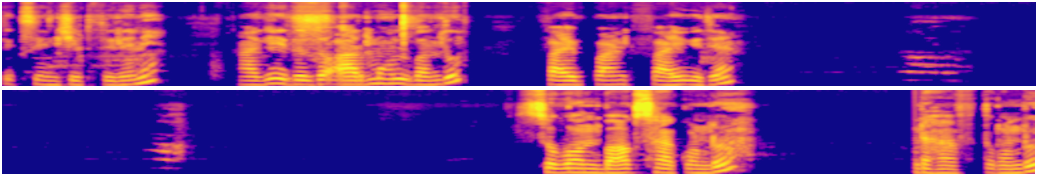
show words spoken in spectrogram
ಸಿಕ್ಸ್ ಇಂಚ್ ಇಡ್ತಿದ್ದೀನಿ. ಹಾಗೆ ಇದ್ರದ್ದು ಆರ್ಮೋಲ್ ಬಂದು ಫೈವ್ ಪಾಯಿಂಟ್ ಫೈವ್ ಇದೆ. ಸೊ ಒಂದು ಬಾಕ್ಸ್ ಹಾಕ್ಕೊಂಡು ಹಾಫ್ ತೊಗೊಂಡು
